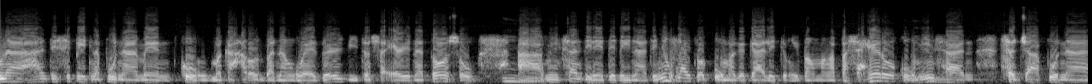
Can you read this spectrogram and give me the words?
na-anticipate na po namin kung magkakaroon ba ng weather dito sa area na to. So ah, minsan dinedelay natin yung flight. Huwag pong magagalit yung ibang mga pasahero. Kung minsan sadya po na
